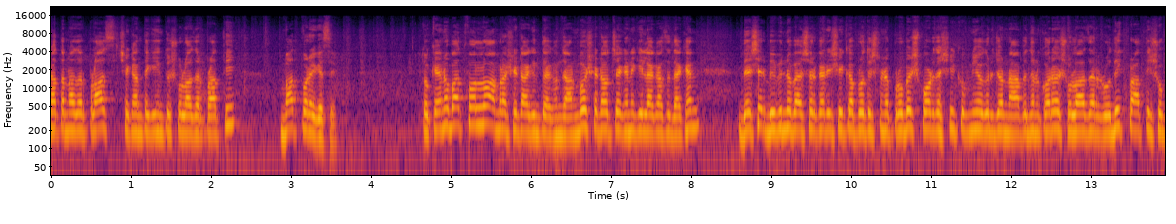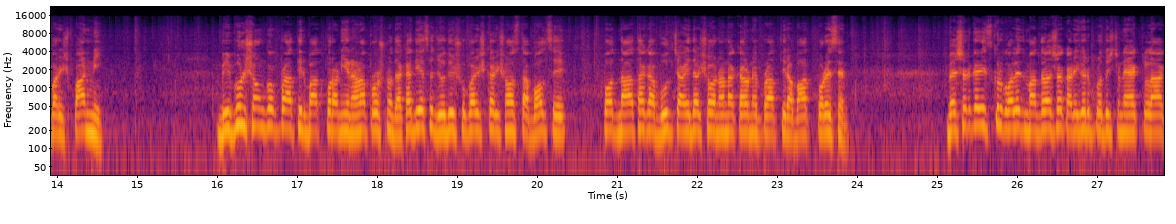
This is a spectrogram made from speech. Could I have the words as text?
সাতান্ন হাজার প্লাস সেখান থেকে কিন্তু ষোলো হাজার প্রার্থী বাদ পড়ে গেছে। তো কেন বাদ পড়ল আমরা সেটা কিন্তু এখন জানব, সেটা হচ্ছে এখানে কি লেখা আছে দেখেন দেশের বিভিন্ন বেসরকারি শিক্ষা প্রতিষ্ঠানে প্রবেশ পর্যায়ে শিক্ষক নিয়োগের জন্য আবেদন করে ষোলো হাজারের অধিক প্রার্থী সুপারিশ পাননি। বিপুল সংখ্যক প্রার্থীর বাদ পড়া নিয়ে নানা প্রশ্ন দেখা দিয়েছে, যদিও সুপারিশকারী সংস্থা বলছে, পদ না থাকা ভুল চাহিদা সহ নানা কারণে প্রার্থীরা বাদ পড়েছেন। বেসরকারি স্কুল, কলেজ, মাদ্রাসা, কারিগরি প্রতিষ্ঠানে এক লাখ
